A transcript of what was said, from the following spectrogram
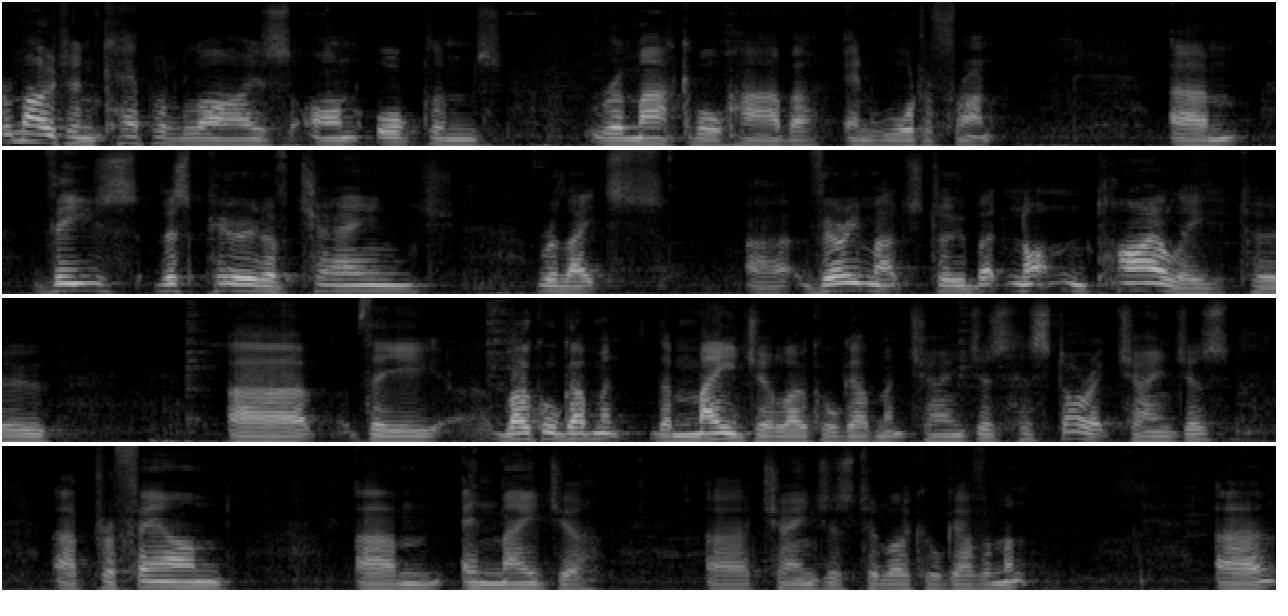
promote and capitalise on Auckland's remarkable harbour and waterfront. Um, these, this period of change relates uh, very much to, but not entirely to, uh, the local government, the major local government changes, historic changes, uh, profound um, and major uh, changes to local government. Uh,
